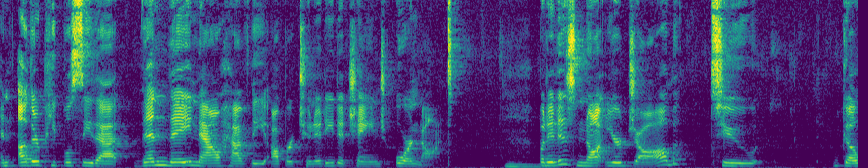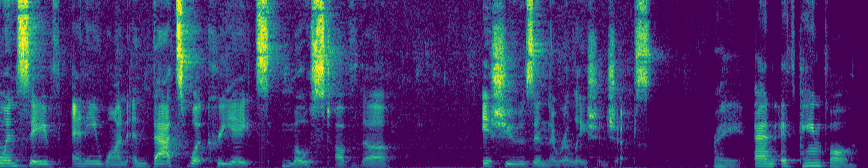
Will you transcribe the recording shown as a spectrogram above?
and other people see that, then they now have the opportunity to change or not. Mm. But it is not your job to go and save anyone. And that's what creates most of the issues in the relationships. Right. And it's painful.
